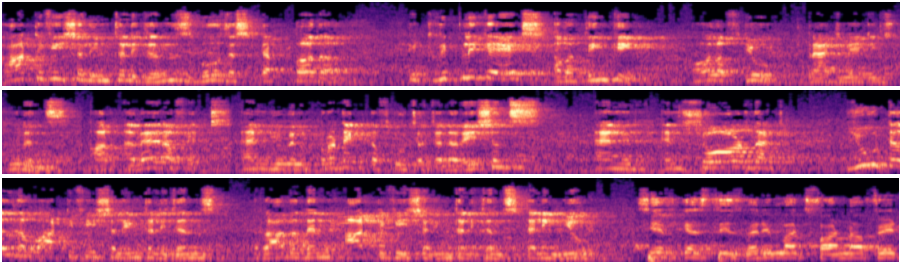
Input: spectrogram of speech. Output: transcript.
Artificial intelligence goes a step further it replicates our thinking. All of you, graduating students, are aware of it, and you will protect the future generations and ensure that you tell the artificial intelligence rather than artificial intelligence telling you. Chief guest is very much fond of it,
